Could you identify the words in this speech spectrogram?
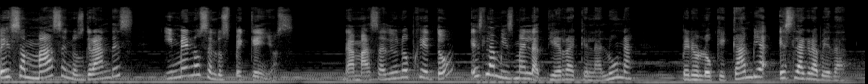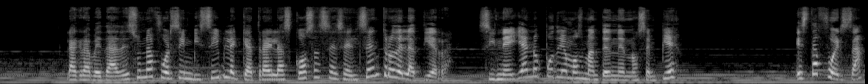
pesa más en los grandes y menos en los pequeños. La masa de un objeto es la misma en la Tierra que en la Luna, pero lo que cambia es la gravedad. La gravedad es una fuerza invisible que atrae las cosas hacia el centro de la Tierra. Sin ella no podríamos mantenernos en pie. Esta fuerza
